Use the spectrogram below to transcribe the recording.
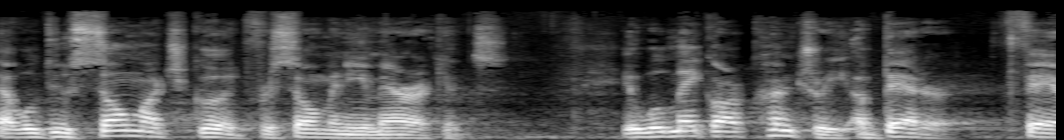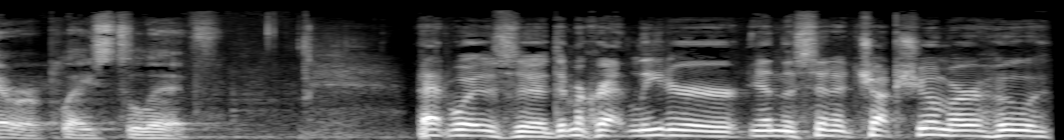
that will do so much good for so many Americans. It will make our country a better, fairer place to live. That was uh, Democrat leader in the Senate, Chuck Schumer, who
